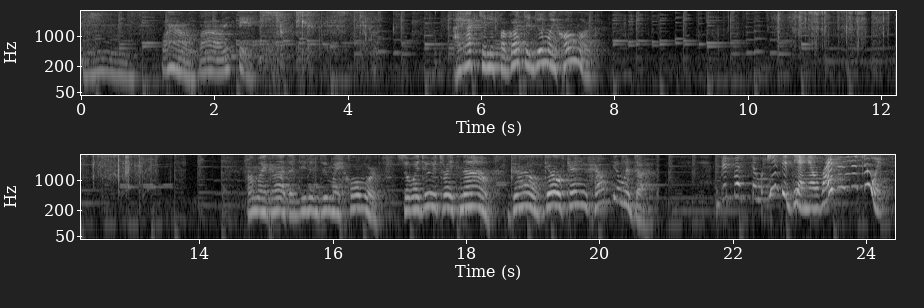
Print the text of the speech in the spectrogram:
Mm, wow, wow, what's this? I actually forgot to do my homework. Oh my god, I didn't do my homework, so I do it right now. Girls, girls, can you help me with that? This was so easy, Daniel. Why didn't you do it?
